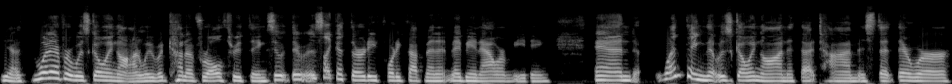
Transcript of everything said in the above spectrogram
you know, whatever was going on, we would kind of roll through things. It, there was like a 30, 45 minute, maybe an hour meeting. And one thing that was going on at that time is that there were,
